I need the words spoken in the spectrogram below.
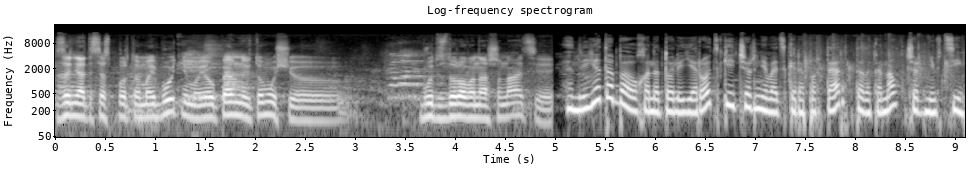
зайнятися спортом в майбутньому, я впевнений в тому, що буде здорова наша нація. Генрієта Беох, Анатолій Яроцький, Чернівецький репортер, телеканал Чернівці.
